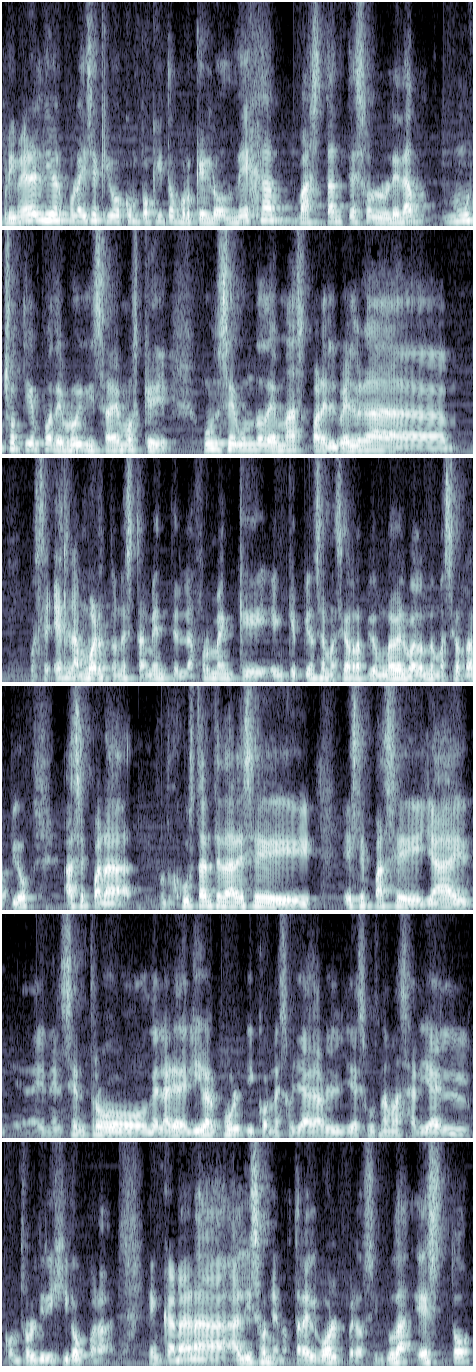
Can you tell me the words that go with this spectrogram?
Primero el Liverpool ahí se equivoca un poquito porque lo deja bastante solo, le da mucho tiempo a De Bruyne y sabemos que un segundo de más para el belga pues es la muerte, honestamente. La forma en que, en que piensa demasiado rápido, mueve el balón demasiado rápido, hace para justamente dar ese, ese pase ya en, en el centro del área de Liverpool y con eso ya Gabriel Jesús nada más haría el control dirigido para encarar a Allison y anotar el gol, pero sin duda esto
